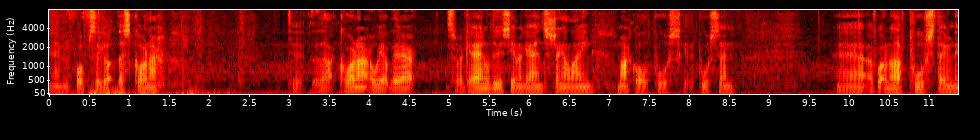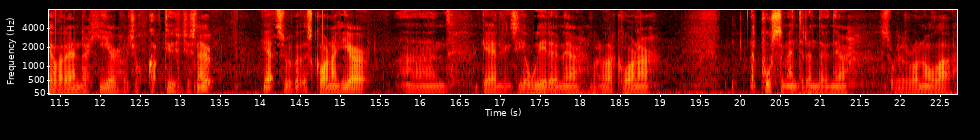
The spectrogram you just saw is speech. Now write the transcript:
And we've obviously got this corner to that corner away up there. So again, we'll do the same again, string a line, mark all the posts, get the posts in. Uh, I've got another post down the other end of here, which I'll cut to just now. Yeah, so we've got this corner here, and again, if you can see away down there, I've got another corner, a post cemented in down there. So to run all that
